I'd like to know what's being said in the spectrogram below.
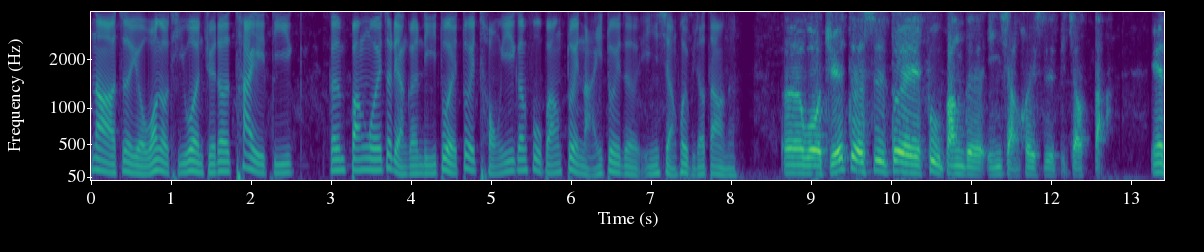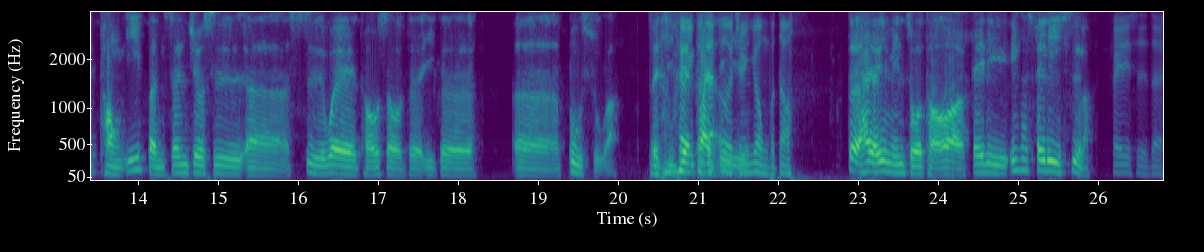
那这有网友提问，觉得泰迪跟邦威这两个人离队，对统一跟富邦对哪一队的影响会比较大呢？呃，我觉得是对富邦的影响会是比较大。因为统一本身就是呃四位投手的一个呃部署啊，所以即便在二军用不到，对，还有一名左投啊，菲利应该是菲利士嘛，菲利士对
